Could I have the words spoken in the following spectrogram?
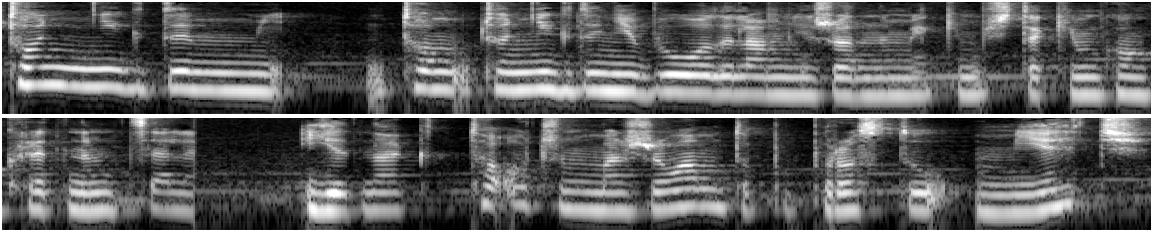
to nigdy, to, to nigdy nie było dla mnie żadnym jakimś takim konkretnym celem. Jednak to, o czym marzyłam, to po prostu mieć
